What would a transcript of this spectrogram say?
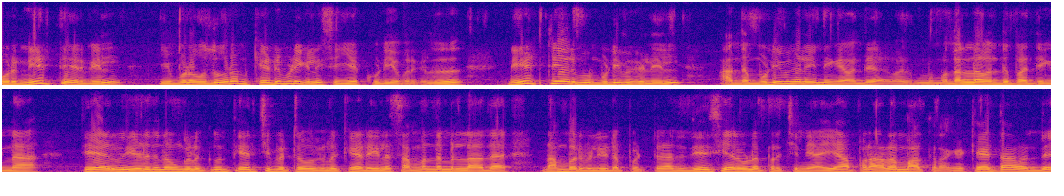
ஒரு நீட் தேர்வில் இவ்வளவு தூரம் கெடுபிடிகளை செய்யக்கூடியவர்கள் நீட் தேர்வு முடிவுகளில் அந்த முடிவுகளை நீங்க வந்து முதல்ல வந்து பாத்தீங்கன்னா தேர்வு எழுதினவங்களுக்கும் தேர்ச்சி பெற்றவர்களுக்கும் இடையில சம்பந்தம் இல்லாத நம்பர் வெளியிடப்பட்டு அது தேசிய அளவுல பிரச்சனையாகி அப்புறம் அதை மாத்துறாங்க. கேட்டா வந்து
